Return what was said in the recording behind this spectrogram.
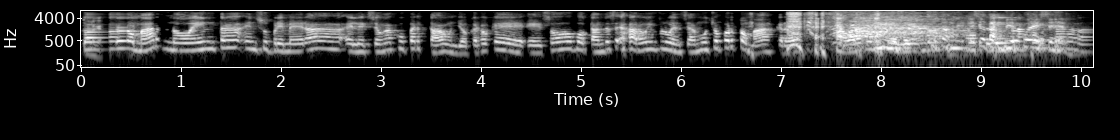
Roberto Alomar no entra en su primera elección a Cooperstown. Yo creo que esos votantes se dejaron influenciar mucho por Tomás, creo. Ahora Sí, que eso- viendo- eso también- eso también puede cosa,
